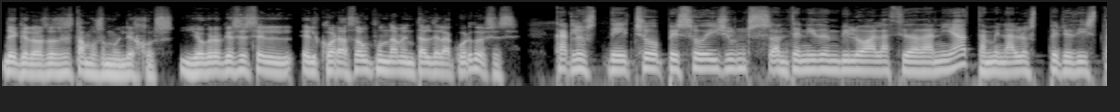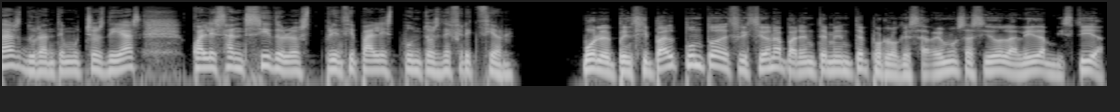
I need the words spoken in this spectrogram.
de que los dos estamos muy lejos. Y yo creo que ese es el, corazón fundamental del acuerdo, es ese. Carlos, de hecho, PSOE y Junts han tenido en vilo a la ciudadanía, también a los periodistas, durante muchos días. ¿Cuáles han sido los principales puntos de fricción? Bueno, el principal punto de fricción, aparentemente, por lo que sabemos, ha sido la ley de amnistía.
